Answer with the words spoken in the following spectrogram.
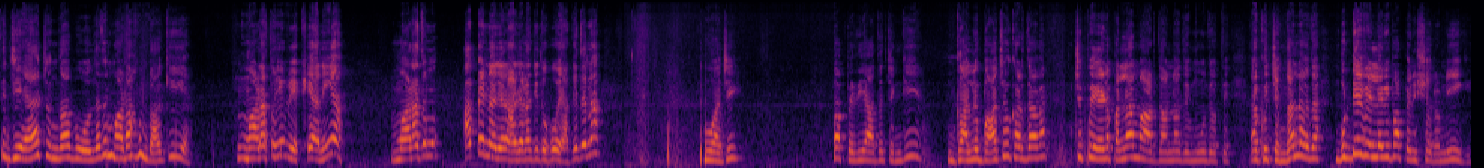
ਤੇ ਜੇ ਇਹ ਚੰਗਾ ਬੋਲਦਾ ਤੇ ਮਾੜਾ ਹੁੰਦਾ ਕੀ ਹੈ? ਮਾੜਾ ਤੁਸੀਂ ਵੇਖਿਆ ਨਹੀਂ ਆ। ਮਾੜਾ ਤੁਹਾਨੂੰ ਆਪੇ ਨਜ਼ਰ ਆ ਜਾਣਾ ਜਦੋਂ ਹੋਇਆ ਕਿਤੇ ਨਾ। ਭੂਆ ਜੀ ਪਾਪੇ ਦੀ ਆਦਤ ਚੰਗੀ ਹੈ ਗੱਲ ਬਾਅਦ ਚੋਂ ਕਰਦਾ ਵਾ। ਚਪੇੜ ਪੱਲਾ ਮਾਰਦਾ ਉਹਨਾਂ ਦੇ ਮੂੰਹ ਦੇ ਉੱਤੇ। ਇਹ ਕੋਈ ਚੰਗਾ ਲੱਗਦਾ। ਬੁੱਢੇ ਵੇਲੇ ਵੀ ਪਾਪੇ ਨੂੰ ਸ਼ਰਮ ਨਹੀਂ ਹੈਗੀ।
